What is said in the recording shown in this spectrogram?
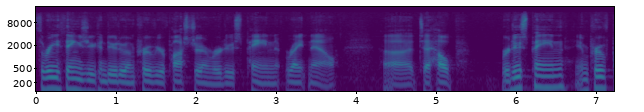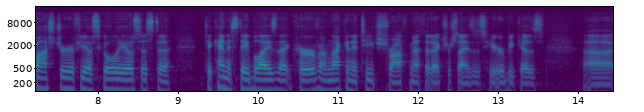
three things you can do to improve your posture and reduce pain right now. Uh, to help reduce pain, improve posture if you have scoliosis to, to kind of stabilize that curve. I'm not going to teach Schroth method exercises here because uh,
